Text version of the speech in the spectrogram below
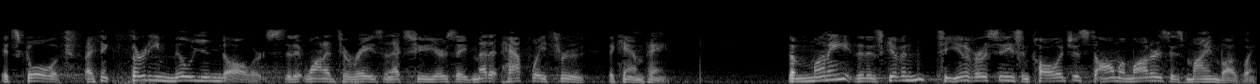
its goal of, I think, $30 million that it wanted to raise in the next few years. They've met it halfway through the campaign. The money that is given to universities and colleges, to alma maters, is mind boggling.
